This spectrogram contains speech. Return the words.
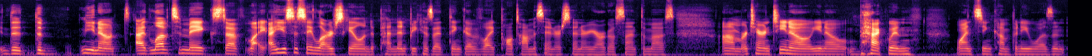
The, the you know I'd love to make stuff like I used to say large scale independent because I'd think of like Paul Thomas Anderson or Yorgos Lanthimos um, or Tarantino you know back when Weinstein Company wasn't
